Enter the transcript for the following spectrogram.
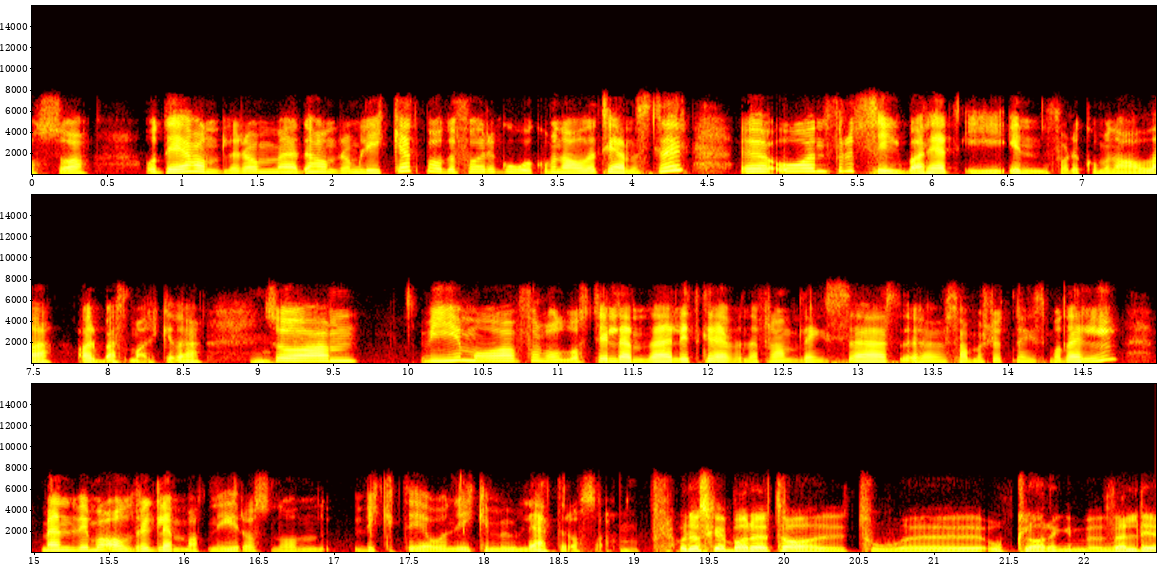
også. Og det handler, om, det handler om likhet både for gode kommunale tjenester eh, og en forutsigbarhet i, innenfor det kommunale arbeidsmarkedet. Mm. Så um, vi må forholde oss til denne litt krevende forhandlingssammenslutningsmodellen. Men vi må aldri glemme at den gir oss noen viktige og unike muligheter også. Mm. Og Da skal jeg bare ta to uh, oppklaringer veldig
